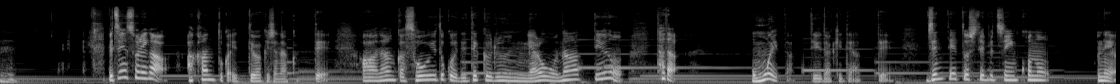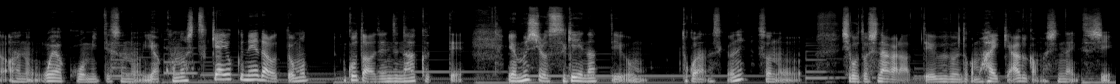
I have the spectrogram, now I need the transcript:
うん。別にそれがあかんとか言ってるわけじゃなくって、ああ、なんかそういうとこで出てくるんやろうなっていうのを、ただ思えたっていうだけであって、前提として別にこのね、あの、親子を見て、その、いや、このしつけは良くねえだろうって思うことは全然なくって、いや、むしろすげえなっていうとこなんですけどね。その、仕事しながらっていう部分とかも背景あるかもしれないですし、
